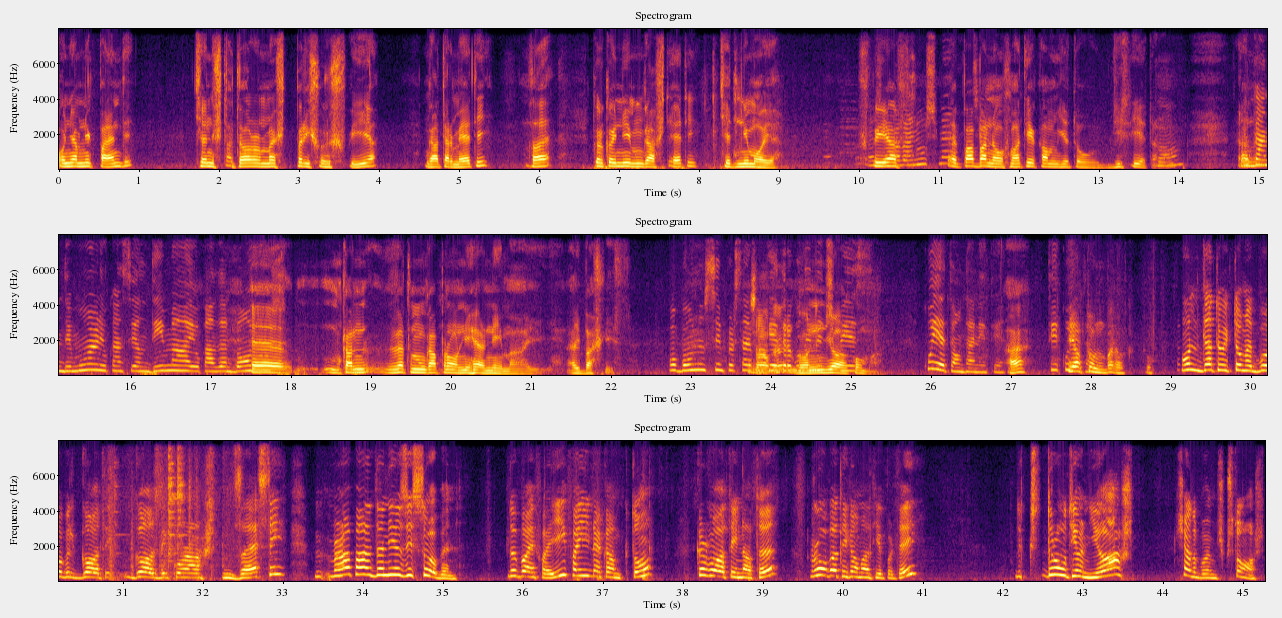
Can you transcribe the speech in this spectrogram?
Unë jam Nik Prendi që në shtatorë më është prishur shpia nga tërmeti dhe kërkoj nimë nga shteti që të më nimojë. Shpia është e pabanushme, atje kam jetu gjithë jetën. Po. Ju kanë ndihmuar, ju kanë sjellë ndihma, ju kanë dhënë bonus? Na kanë vetëm na prunë njëherë nimë ai i bashkisë. Po bonusin përsa i përket rregullimit të shpisë? Jo, akoma. Ku jeton tani ti? A? Ti ku jeton? Ja këtu në barakë. Unë gatuj këtu me bombol gazi kur është nxehtë, mrapa do ndezi sobën. Do baj çaj, çajin e kam këtu, krevatin atje, rrobat i kam atje përtej, drutë janë jashtë, ça të bëjmë që kështu është.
